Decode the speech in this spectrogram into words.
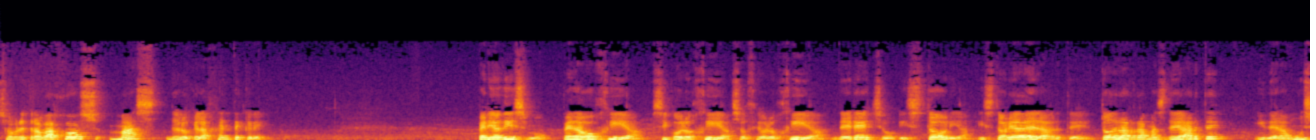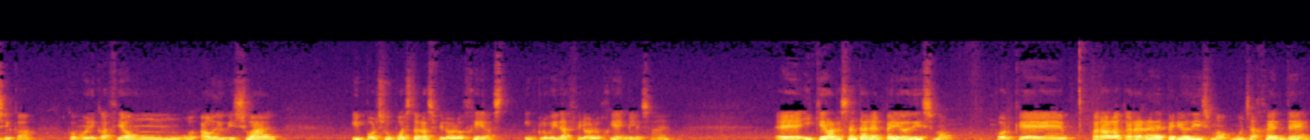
sobre trabajos más de lo que la gente cree. Periodismo, pedagogía, psicología, sociología, derecho, historia, historia del arte, todas las ramas de arte y de la música, comunicación audiovisual y por supuesto las filologías, incluida filología inglesa. ¿eh? Eh, y quiero resaltar el periodismo porque para la carrera de periodismo mucha gente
